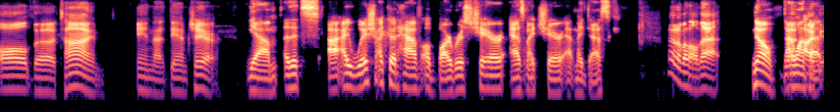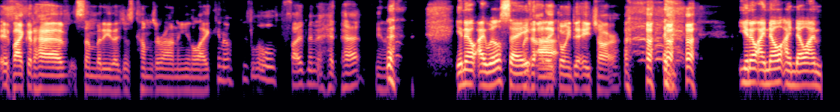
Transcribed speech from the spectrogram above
all the time in that damn chair. Yeah. and It's, I, I wish I could have a barber's chair as my chair at my desk. I don't know about all that. No, I want that. If I could have somebody that just comes around and you know, like you know, just a little five minute head pat, you know, you know, I will say, without uh, it going to HR. you know i know i know i'm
